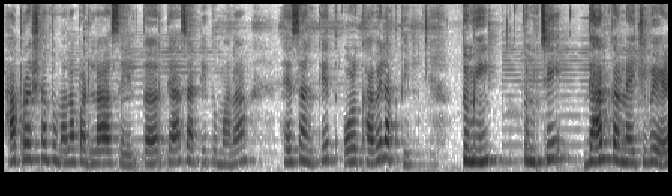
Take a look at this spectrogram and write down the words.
हा प्रश्न तुम्हाला पडला असेल तर त्यासाठी तुम्हाला हे संकेत ओळखावे लागतील. तुम्ही तुमची ध्यान करण्याची वेळ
